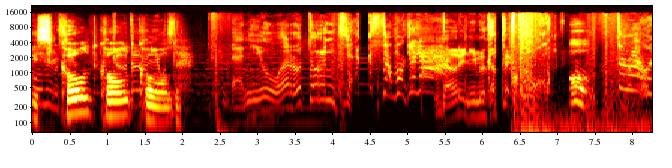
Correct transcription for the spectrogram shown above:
Oh, cold, cold, cold. 何を笑うとるんじゃクソボケが誰に向かって Oh! ドラゴが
